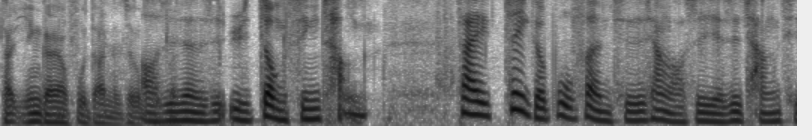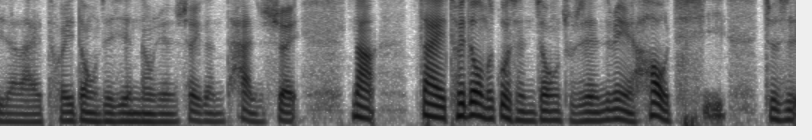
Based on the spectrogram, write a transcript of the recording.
他应该要负担的这个部老师。真的是语重心长。在这个部分，其实像老师也是长期的来推动这些能源税跟碳税。那在推动的过程中，主持人这边也好奇，就是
